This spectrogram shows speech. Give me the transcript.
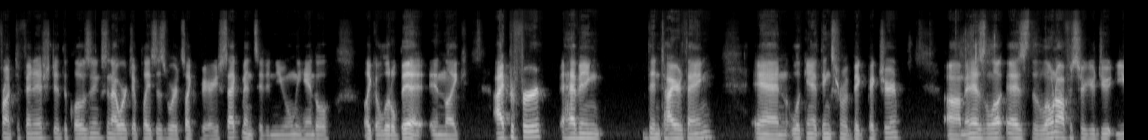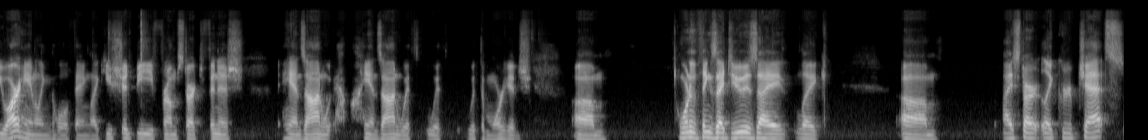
front to finish, did the closings, and I worked at places where it's like very segmented and you only handle like a little bit. And like I prefer having the entire thing and looking at things from a big picture. Um, and as lo- as the loan officer, you do you are handling the whole thing. Like you should be from start to finish, hands on, hands on with with with the mortgage. Um, one of the things I do is I like, um, I start like group chats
